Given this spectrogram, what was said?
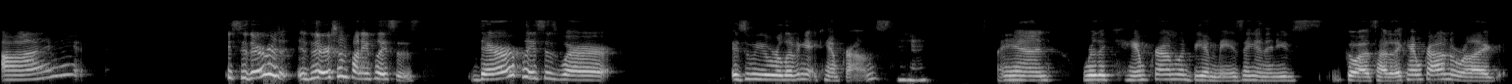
i so there there are some funny places. There are places where is we were living at campgrounds. Mhm. and where the campground would be amazing and then you'd go outside of the campground and we're like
